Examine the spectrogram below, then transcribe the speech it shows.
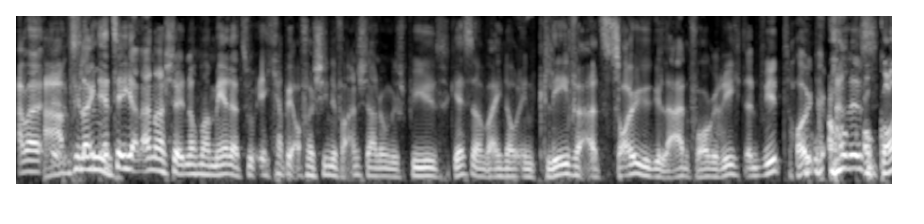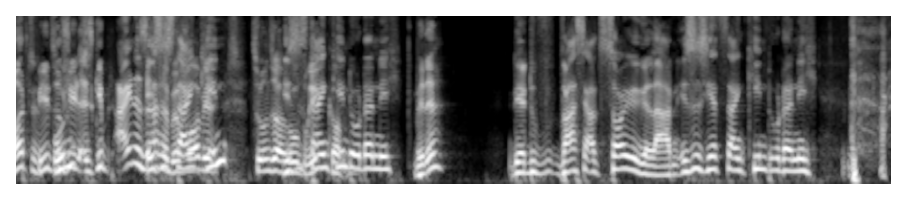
Aber äh, Absolut. vielleicht erzähle ich an anderer Stelle noch mal mehr dazu. Ich habe ja auch verschiedene Veranstaltungen gespielt. Gestern war ich noch in Kleve als Zeuge geladen vor Gericht. Dann wird heute Oh, alles oh Gott. viel zu Und? viel. Es gibt eine Sache, Ist es dein bevor wir Kind? zu unserer Ist es Rubrik dein kommen. Kind oder nicht? Bitte? Ja, du warst ja als Zeuge geladen. Ist es jetzt dein Kind oder nicht?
